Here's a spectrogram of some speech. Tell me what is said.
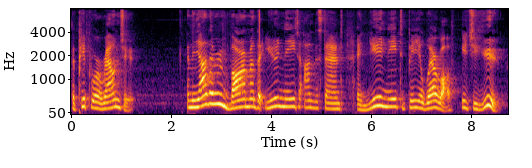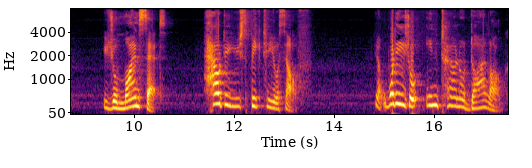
the people around you. And the other environment that you need to understand and you need to be aware of is you, is your mindset. How do you speak to yourself? You know, what is your internal dialogue?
